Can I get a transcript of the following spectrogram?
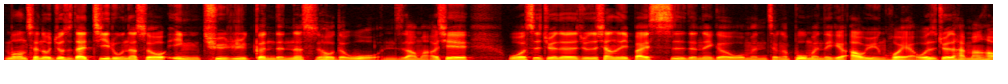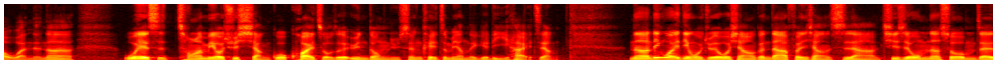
某种程度就是在记录那时候硬去日更的那时候的我，你知道吗？而且我是觉得，就是像是礼拜四的那个我们整个部门的一个奥运会啊，我是觉得还蛮好玩的。那我也是从来没有去想过快走这个运动，女生可以这么样的一个厉害，这样。那另外一点，我觉得我想要跟大家分享的是啊，其实我们那时候我们在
